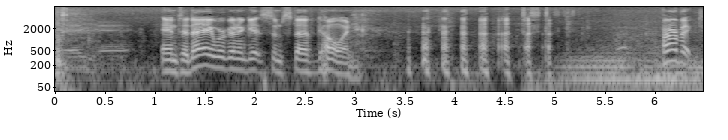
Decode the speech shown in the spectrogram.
yeah, yeah. And today we're gonna get some stuff going. Perfect.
